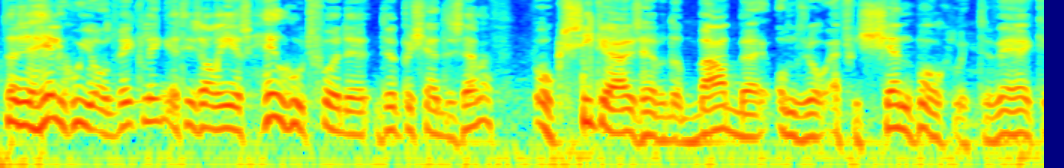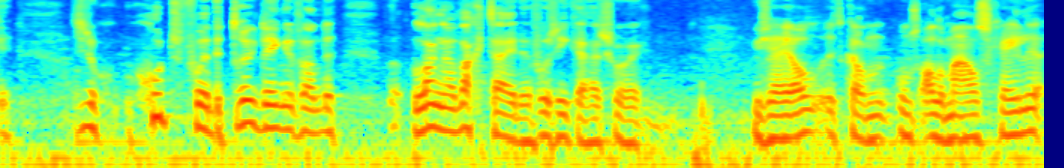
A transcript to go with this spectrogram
Dat is een hele goede ontwikkeling. Het is allereerst heel goed voor de, de patiënten zelf. Ook ziekenhuizen hebben er baat bij om zo efficiënt mogelijk te werken. Het is ook goed voor de terugdringen van de lange wachttijden voor ziekenhuiszorg. U zei al, het kan ons allemaal schelen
